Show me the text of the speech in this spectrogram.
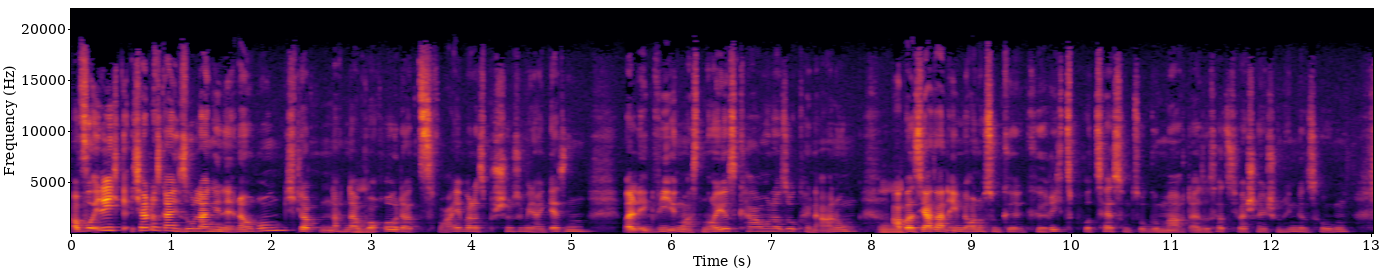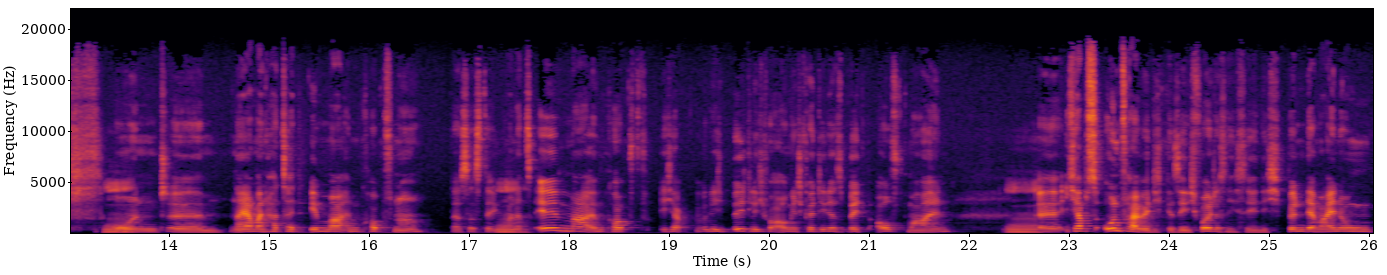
Obwohl, ich, ich habe das gar nicht so lange in Erinnerung. Ich glaube, nach einer Woche oder zwei war das bestimmt schon wieder gegessen, weil irgendwie irgendwas Neues kam oder so, keine Ahnung. Aber sie hat dann irgendwie auch noch so einen Ge- Gerichtsprozess und so gemacht. Also es hat sich wahrscheinlich schon hingezogen. Und ähm, naja, man hat es halt immer im Kopf, ne? Das ist das Ding. Man hat es immer im Kopf. Ich habe wirklich bildlich vor Augen. Ich könnte dir das Bild aufmalen. Äh, ich habe es unfreiwillig gesehen. Ich wollte es nicht sehen. Ich bin der Meinung,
